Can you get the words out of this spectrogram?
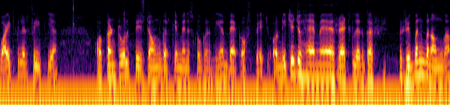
वाइट कलर फिल किया और कंट्रोल पेज डाउन करके मैंने इसको कर दिया बैक ऑफ़ पेज और नीचे जो है मैं रेड कलर का रिबन बनाऊँगा।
